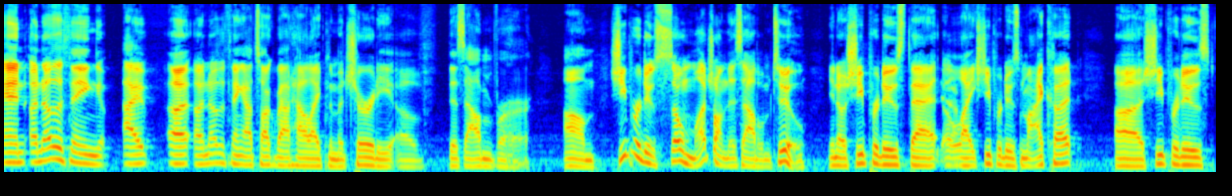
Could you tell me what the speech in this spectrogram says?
and another thing I uh, another thing I talk about how like the maturity of this album for her. Um she produced so much on this album too. You know, she produced that uh, like she produced My Cut. Uh she produced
